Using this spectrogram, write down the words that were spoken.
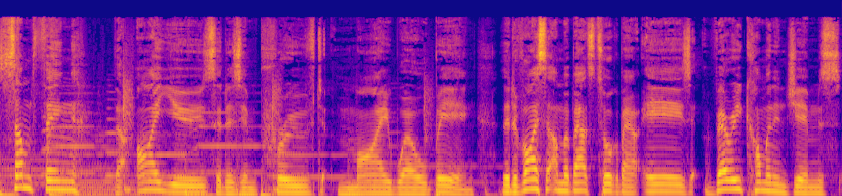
Something that I use that has improved my well-being. The device that I'm about to talk about is very common in gyms,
